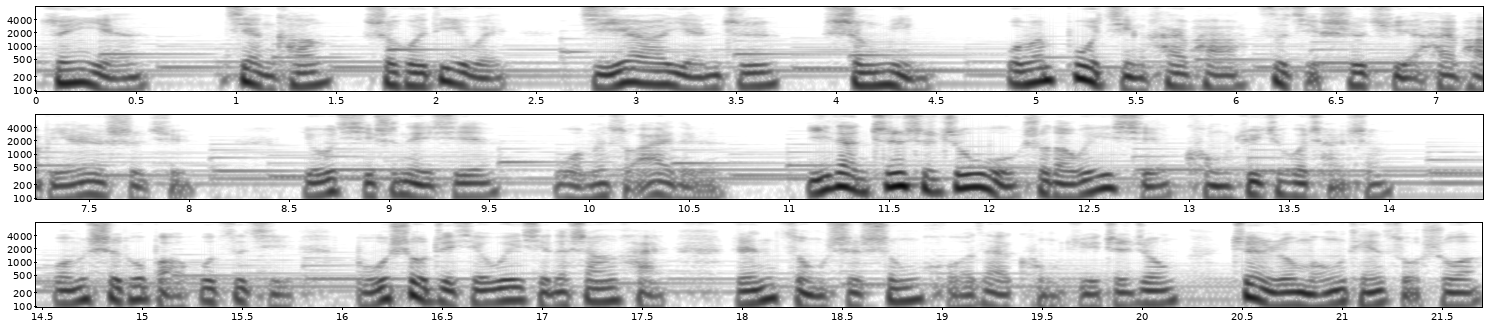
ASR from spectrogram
尊严、健康、社会地位，简而言之，生命。我们不仅害怕自己失去，也害怕别人失去，尤其是那些我们所爱的人。一旦珍视之物受到威胁，恐惧就会产生。我们试图保护自己不受这些威胁的伤害。人总是生活在恐惧之中，正如蒙田所说：“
